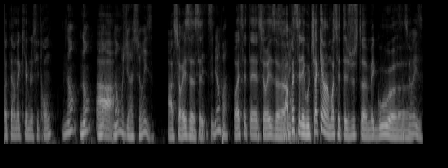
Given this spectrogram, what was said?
Toi, t'es un mec qui aime le citron Non, non, Ah. non, non, moi je dirais cerise. Ah, cerise, C'est c'est. bien ou pas Ouais, c'était cerise. euh, Cerise. Après, c'est les goûts de chacun. Moi, c'était juste euh, mes goûts. euh, C'est cerise.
